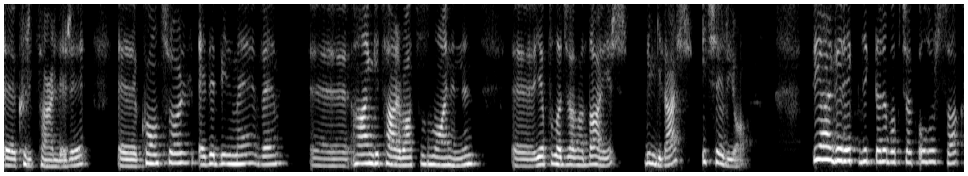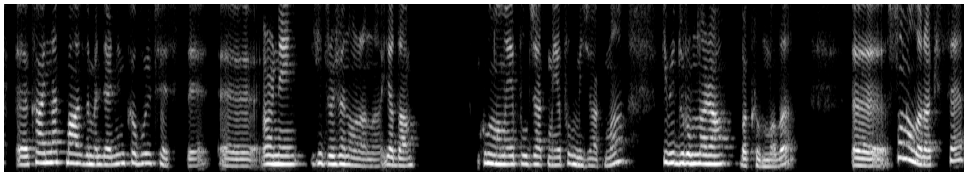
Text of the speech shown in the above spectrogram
e, kriterleri, e, kontrol edebilme ve e, hangi tahribatsız muayenenin e, yapılacağına dair bilgiler içeriyor. Diğer gerekliliklere bakacak olursak e, kaynak malzemelerinin kabul testi, e, örneğin hidrojen oranı ya da kumlama yapılacak mı yapılmayacak mı gibi durumlara bakılmalı. E, son olarak ise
